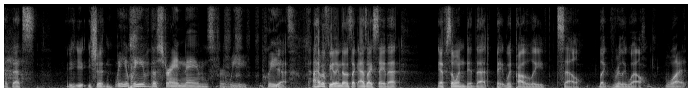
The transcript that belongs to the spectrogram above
Like that's you, you, shouldn't. Leave, leave the strain names for weed, please. Yeah. I have a feeling though, it's like as I say that, if someone did that, it would probably sell like really well. What?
